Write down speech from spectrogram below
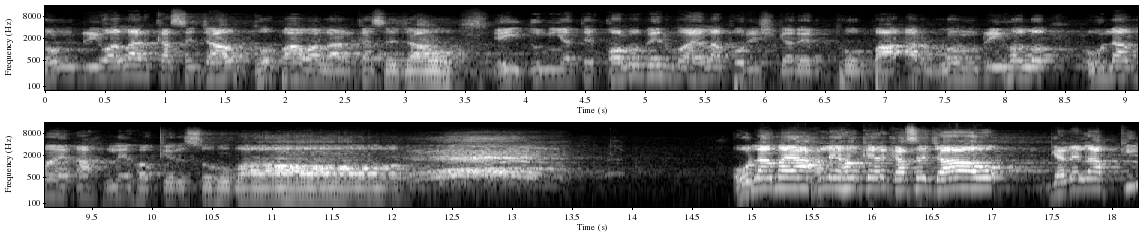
লন্ড্রিওয়ালার কাছে যাও, ধোপাওয়ালার কাছে যাও। এই দুনিয়াতে কলবের ময়লা পরিষ্কারের ধোপা আর লন্ড্রি হলো উলামায় আহলে হকের সোহবত। ওলামায় আহলে হকের কাছে যাও, গেলে লাভ কি?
